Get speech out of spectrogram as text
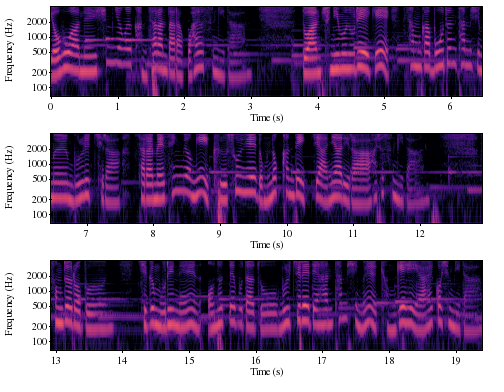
여호와는 심령을 감찰한다라고 하였습니다. 또한 주님은 우리에게 삶과 모든 탐심을 물리치라 사람의 생명이 그 소유에 넉넉한 데 있지 아니하리라 하셨습니다. 성도 여러분, 지금 우리는 어느 때보다도 물질에 대한 탐심을 경계해야 할 것입니다.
